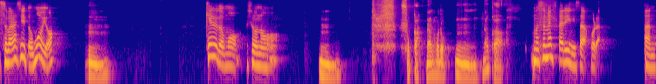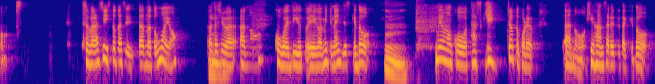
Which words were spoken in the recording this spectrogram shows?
素晴らしいと思うよ。うん。けれども、その、うん。そっか、なるほど。うん。なんか、娘二人にさ、ほら、あの、す素晴らしい人たちなんだと思うよ。私は、あの、小声で言うと映画は見てないんですけど、うん。でもこう、たすき、ちょっとこれ、あの、批判されてたけど、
